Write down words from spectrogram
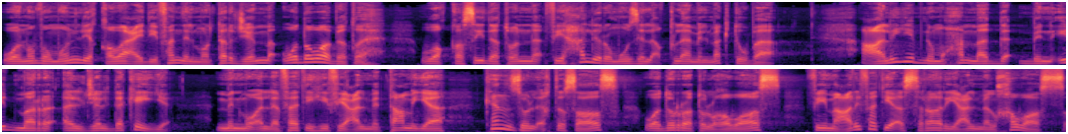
ونظم لقواعد فن المترجم وضوابطه وقصيدة في حل رموز الأقلام المكتوبة. علي بن محمد بن إدمر الجلدكي من مؤلفاته في علم التعمية كنز الاختصاص ودرة الغواص في معرفة أسرار علم الخواص.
